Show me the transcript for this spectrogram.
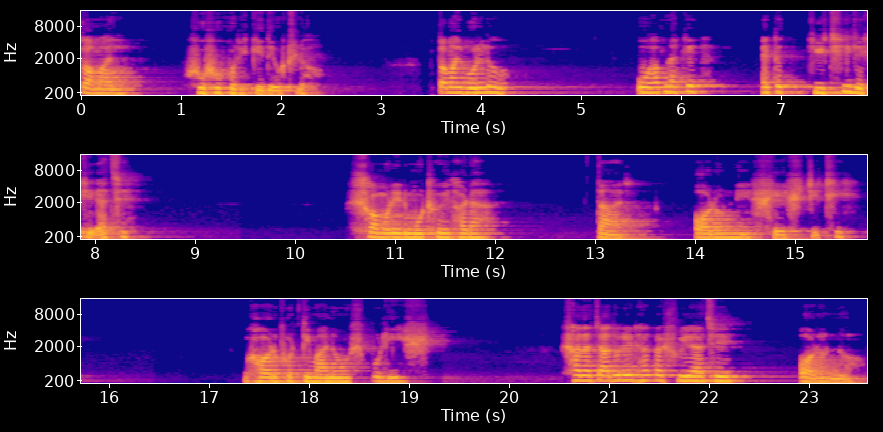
তমাল হু হু করে কেঁদে উঠল। তমাল বলল, ও আপনাকে একটা চিঠি লিখে গেছে। সমরের মুঠোয় ধরা তার অরণ্যের শেষ চিঠি। ঘর ভর্তি মানুষ, পুলিশ। সাদা চাদরে ঢাকা শুয়ে আছে অরণ্য।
